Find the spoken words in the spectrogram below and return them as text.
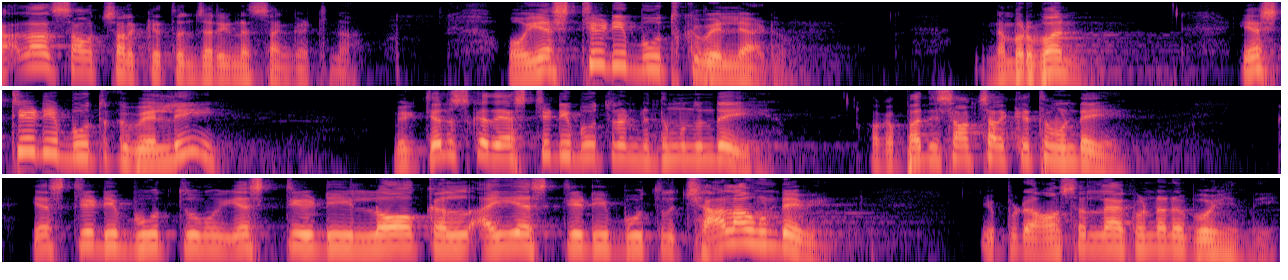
చాలా సంవత్సరాల క్రితం జరిగిన సంఘటన. ఓ ఎస్టీడీ బూత్కు వెళ్ళాడు. నెంబర్ వన్ ఎస్టీడీ బూత్కు వెళ్ళి మీకు తెలుసు కదా ఎస్టీడీ బూత్లు అంటే ఇంతకుముందు ఉండేవి? ఒక పది సంవత్సరాల క్రితం ఉండేవి. STD booth STD local ISTD బూత్లు చాలా ఉండేవి. ఇప్పుడు అవసరం లేకుండానే పోయింది.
